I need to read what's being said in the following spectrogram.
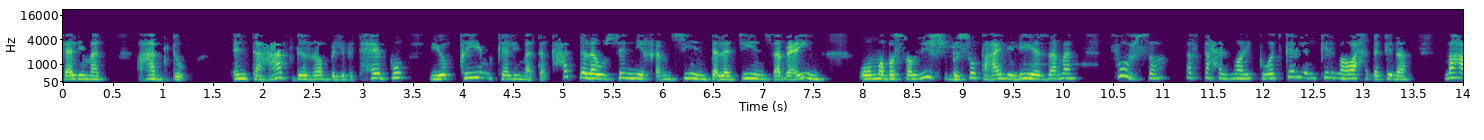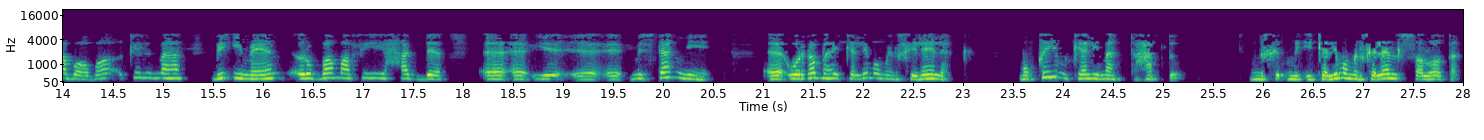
كلمة عبده. أنت عبد الرب اللي بتحبه يقيم كلمتك. حتى لو سني خمسين ثلاثين سبعين وما بصليش بصوت عالي ليا زمن فرصة أفتح المايك وأتكلم كلمة واحدة كده مع بابا كلمة بإيمان. ربما في حد آه، آه، مستني آه، والرب هيكلمه من خلالك. مقيم كلمة عبده. يكلمه من خلال صلاتك.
